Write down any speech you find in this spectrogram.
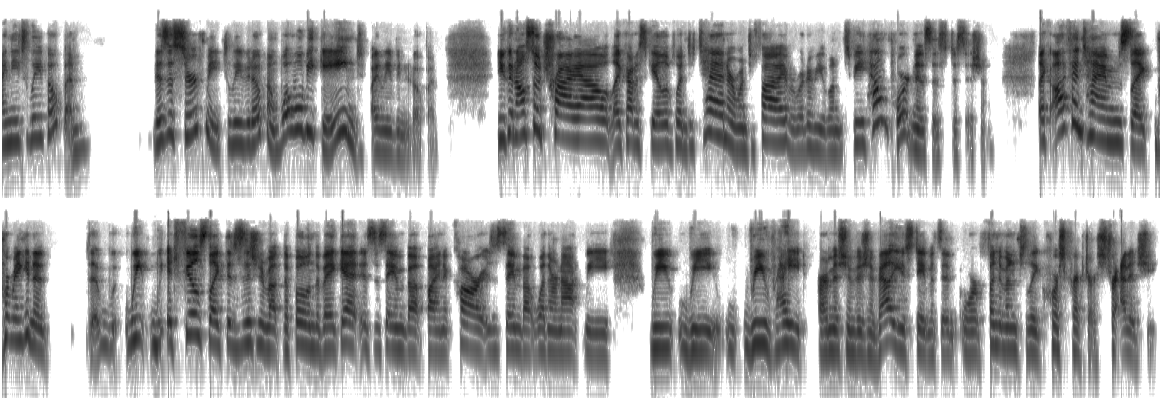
I need to leave open? Does it serve me to leave it open? What will be gained by leaving it open? You can also try out, like on a scale of one to 10 or one to five or whatever you want it to be, how important is this decision? Like, oftentimes, like we're making a we, we, it feels like the decision about the bow and the baguette is the same about buying a car is the same about whether or not we we we rewrite our mission vision value statements and, or fundamentally course correct our strategy.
